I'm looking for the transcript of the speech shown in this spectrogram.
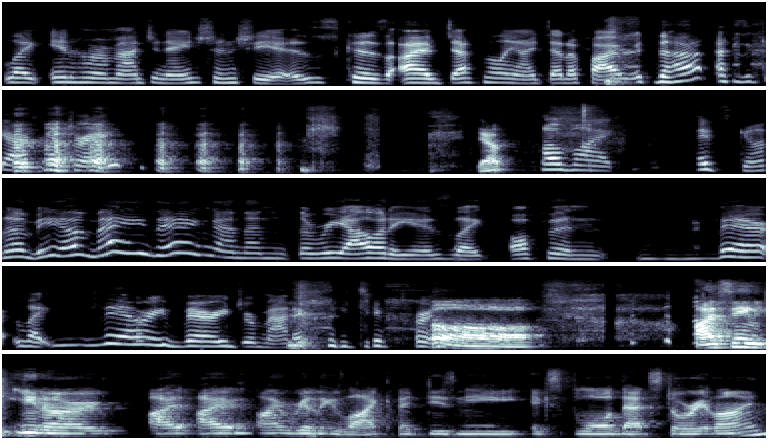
like in her imagination she is because I definitely identify with that as a character trait. yep. I'm like it's gonna be amazing and then the reality is like often very like very very dramatically different. Oh, I think you know. I, I, I really like that Disney explored that storyline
